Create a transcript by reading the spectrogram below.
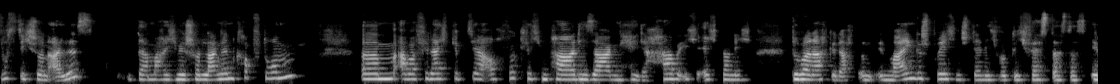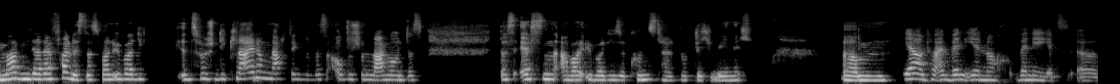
wusste ich schon alles, da mache ich mir schon lange einen Kopf drum. Ähm, aber vielleicht gibt es ja auch wirklich ein paar, die sagen, hey, da habe ich echt noch nicht drüber nachgedacht. Und in meinen Gesprächen stelle ich wirklich fest, dass das immer wieder der Fall ist, dass man über die inzwischen die Kleidung nachdenkt und das Auto schon lange und das, das Essen, aber über diese Kunst halt wirklich wenig. Ähm, ja, und vor allem, wenn ihr noch, wenn ihr jetzt äh,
